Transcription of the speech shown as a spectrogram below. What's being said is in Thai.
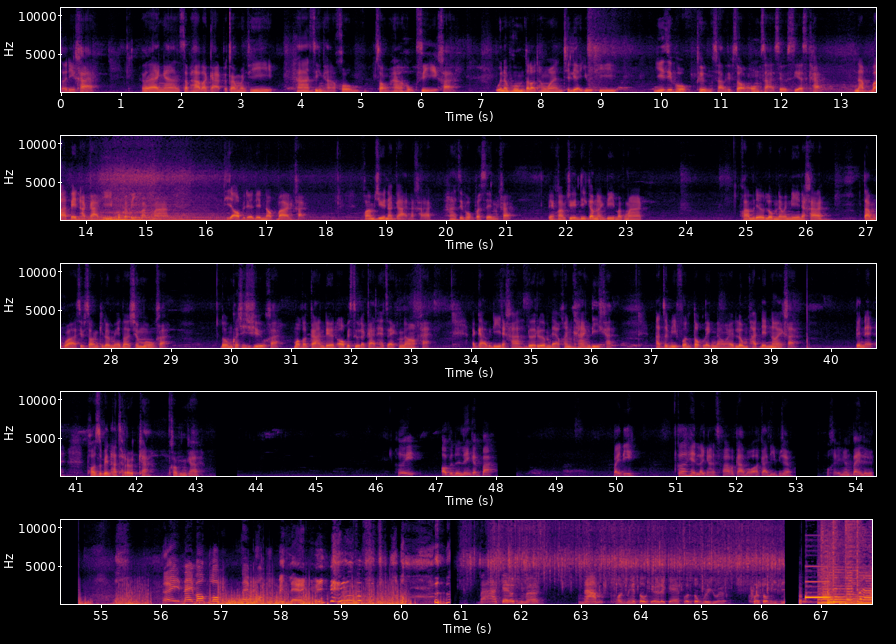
สวัสดีค่ะ รายงานสภาพอากาศประจำวันที่ 5 สิงหาคม 2564 ค่ะ อุณหภูมิตลอดทั้งวันเฉลี่ยอยู่ที่ 26 ถึง 32 องศาเซลเซียสค่ะ นับว่าเป็นอากาศที่ปกติมาก ๆ ที่จะออกไปเดินเล่นนอกบ้านค่ะ ความชื้นอากาศนะคะ 56%ค่ะ เป็นความชื้นที่กำลังดีมาก ๆ ความเร็วลมในวันนี้นะคะ ต่ำกว่า 12 กิโลเมตรต่อชั่วโมงค่ะ ลมก็ชิวๆค่ะ เหมาะกับการเดินออกไปสูดอากาศหายใจข้างนอกค่ะ อากาศวันดีนะคะ โดยรวมแล้วค่อนข้างดีค่ะ อาจจะมีฝนตกเล็กน้อย ลมพัดนิดหน่อยค่ะ เป็นพอจะเป็นอัธรสค่ะ ขอบคุณค่ะ เฮ้ย ออกไปเดินเล่นกันปะไปดิ ก็เห็นรายงานสภาพอากาศบอกว่าอากาศดีไม่ใช่หรอ โอเค งั้นไปเลย เฮ้ยนายบอกลมนายบอกลมไม่แรงเฮ้ยบ้าแกก็ทีมาก น้ำฝนไม่เห็นตกเยอะเลยแกฝนตกเลยอยู่อะฝนตกนิดเดียว Bye.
